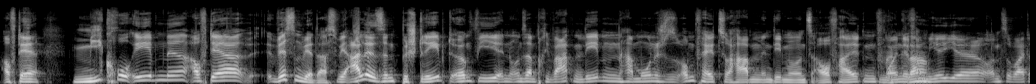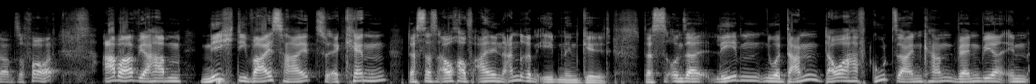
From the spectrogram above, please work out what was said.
Auf der Mikroebene, auf der wissen wir das. Wir alle sind bestrebt, irgendwie in unserem privaten Leben ein harmonisches Umfeld zu haben, in dem wir uns aufhalten, Freunde, Familie und so weiter und so fort. Aber wir haben nicht die Weisheit zu erkennen, dass das auch auf allen anderen Ebenen gilt. Dass unser Leben nur dann dauerhaft gut sein kann, wenn wir in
